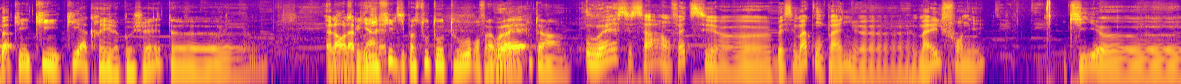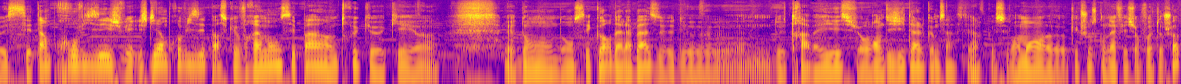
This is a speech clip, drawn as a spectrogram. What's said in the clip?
Bah. qui, qui- qui a créé la pochette euh, Alors Parce la qu'il y a un fil qui passe tout autour. Enfin voilà, il y a tout un. Ouais, c'est ça. En fait, c'est euh, bah, ma compagne, euh, Maëlle Fournier, qui euh, s'est improvisée. Je, vais, je dis improvisée parce que vraiment, c'est pas un truc euh, qui est euh, euh, dans, dans ses cordes à la base de, de travailler sur, en digital comme ça. C'est-à-dire que c'est vraiment euh, quelque chose qu'on a fait sur Photoshop.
